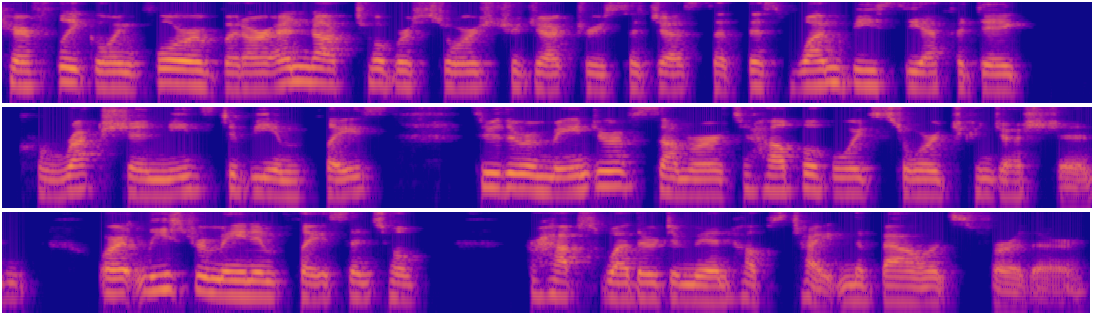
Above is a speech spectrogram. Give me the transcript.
carefully going forward, but our end October storage trajectory suggests that this one BCF a day correction needs to be in place through the remainder of summer to help avoid storage congestion, or at least remain in place until perhaps weather demand helps tighten the balance further.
